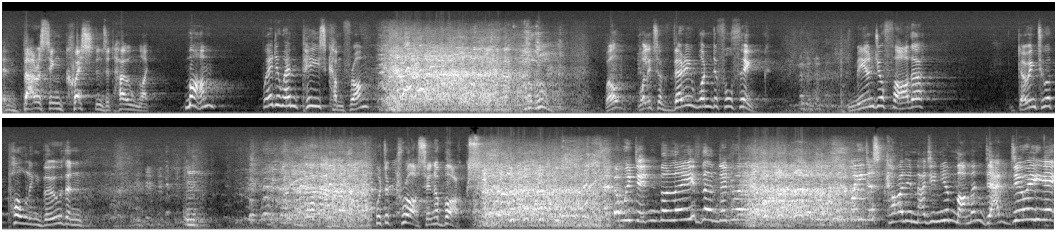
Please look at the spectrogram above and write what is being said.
Embarrassing questions at home like, Mom, where do MPs come from? well, well, it's a very wonderful thing me and your father going to a polling booth and put a cross in a box. and we didn't believe them, did we? you just can't imagine your mum and dad doing it.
